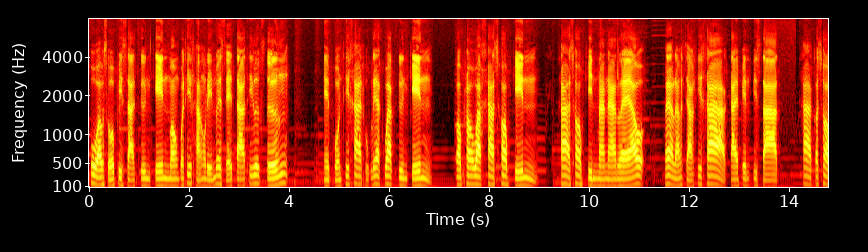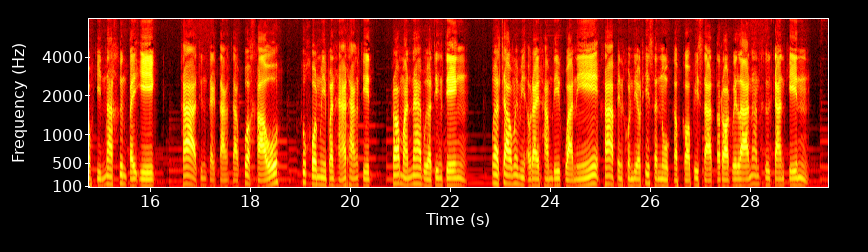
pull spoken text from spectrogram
ผู้อาวุโสปีศาจกืนกินมองไปที่ถังเหรียญด้วยสายตาที่ลึกซึ้ง เหตุผลที่ข้าถูกเรียกว่ากืนกิน ก็เพราะว่าข้าชอบกินข้าชอบกินมานานแล้วและหลังจากที่ข้ากลายเป็นปีศาจข้าก็ชอบกินมากขึ้นไปอีกข้าจึงแตกต่างจากพวกเขา ทุกคนมีปัญหาทางจิต เพราะมันน่าเบื่อจริง ๆ เมื่อเจ้าไม่มีอะไรทำดีกว่านี้ ข้าเป็นคนเดียวที่สนุกกับก่อปีศาจตลอดเวลานั่นคือการกิน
